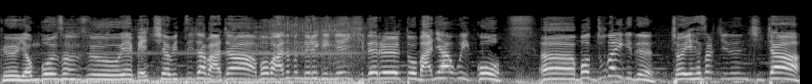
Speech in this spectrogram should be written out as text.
그 연본 선수의 매치업이 뜨자마자 뭐 많은 분들이 굉장히 기대를 또 많이 하고 있고 어, 뭐 누가 이기든 저희 해설진은 진짜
